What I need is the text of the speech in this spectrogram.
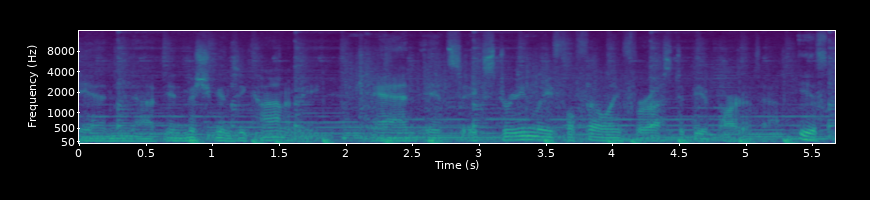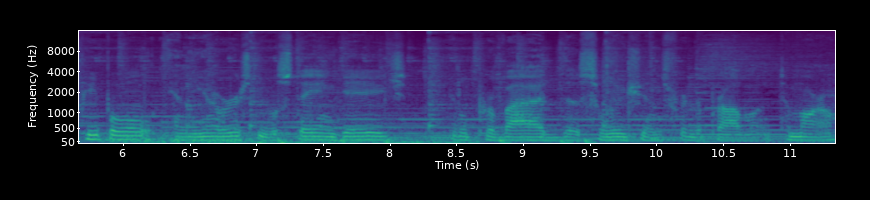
in, uh, in Michigan's economy, and it's extremely fulfilling for us to be a part of that. If people in the university will stay engaged, it'll provide the solutions for the problem tomorrow.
